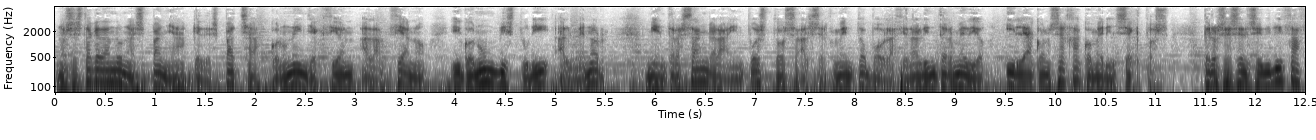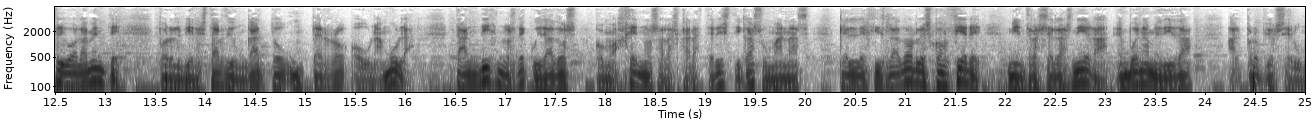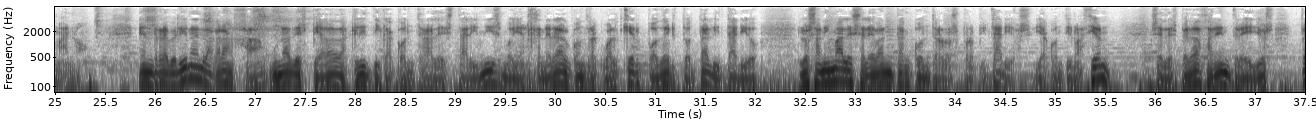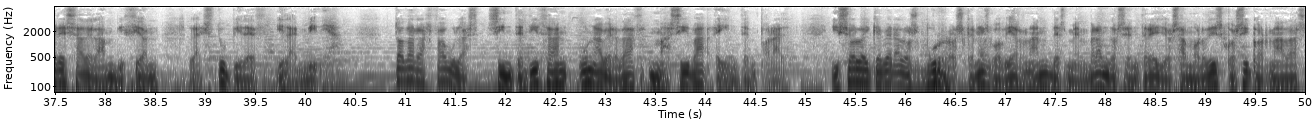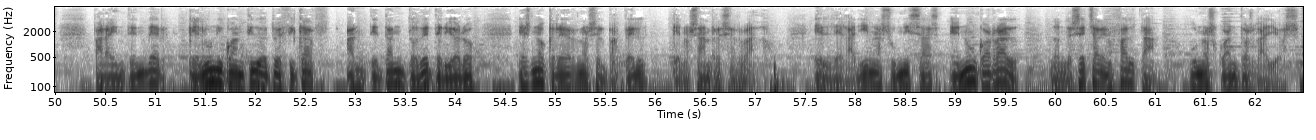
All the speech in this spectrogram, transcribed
Nos está quedando una España que despacha con una inyección al anciano y con un bisturí al menor, mientras sangra impuestos al segmento poblacional intermedio y le aconseja comer insectos, pero se sensibiliza frívolamente por el bienestar de un gato, un perro o una mula, tan dignos de cuidados como ajenos a las características humanas que el legislador les confiere mientras se las niega en buena medida al propio ser humano. En Rebelión en la Granja, una despiadada crítica contra el estalinismo y en general contra cualquier poder totalitario, los animales se levantan contra los propietarios y a continuación se despedazan entre ellos presa de la ambición, la estupidez y la envidia. Todas las fábulas sintetizan una verdad masiva e intemporal y solo hay que ver a los burros que nos gobiernan, desmembrándose entre ellos a mordiscos y cornadas, para entender que el único antídoto eficaz ante tanto deterioro es no creernos el papel que nos han reservado, el de gallinas sumisas en un corral donde se echan en falta unos cuantos gallos.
